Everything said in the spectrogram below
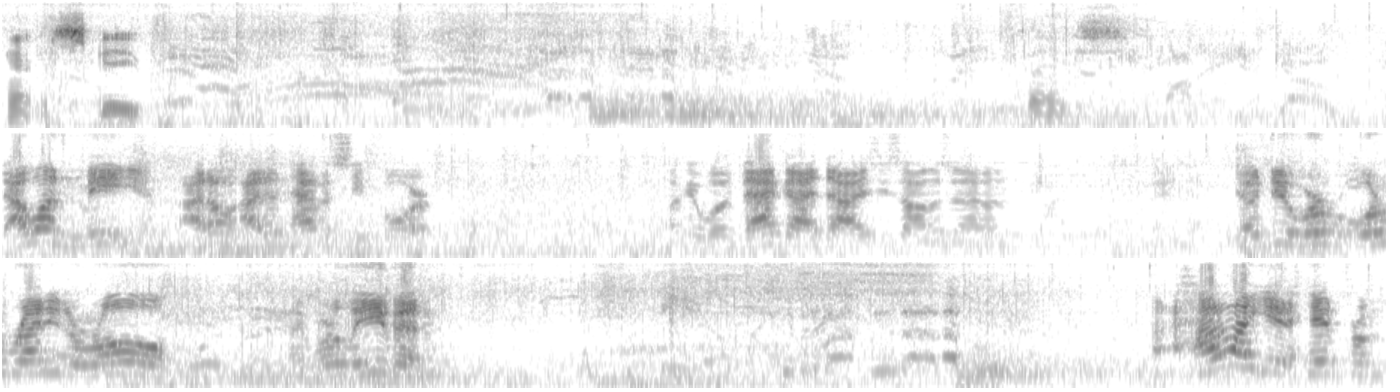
Can't escape. Thanks. That wasn't me. I don't. I didn't have a C4. Okay, well if that guy dies, he's on his own. Yo, dude, we're we're ready to roll. Like we're leaving. How did I get hit from?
